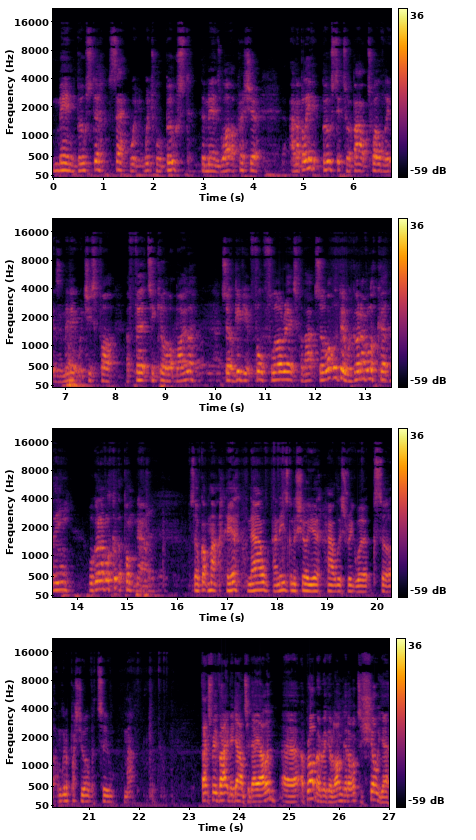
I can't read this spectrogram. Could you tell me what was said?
main booster set which will boost the mains water pressure. And I believe it boosts it to about 12 litres a minute which is for a 30 kilowatt boiler. So it'll give you full flow rates for that. So what we'll do we're going to have a look at the we're going to have a look at the pump now. So I've got Matt here now and he's going to show you how this rig works. So I'm going to pass you over to Matt Thanks for inviting me down today, Allen. Uh, I brought my rig along and I want to show you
